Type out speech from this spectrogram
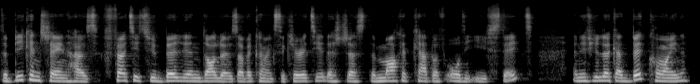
The Beacon chain has $32 billion of economic security. That's just the market cap of all the ETH staked. And if you look at Bitcoin,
